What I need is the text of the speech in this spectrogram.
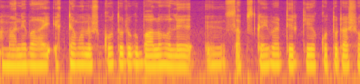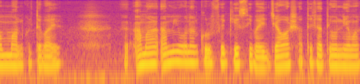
মানে ভাই, একটা মানুষ কতটুকু ভালো হলে সাবস্ক্রাইবারদেরকে কতটা সম্মান করতে পারে? আমার, আমি ওনার গ্রুপে গেছি ভাই, যাওয়ার সাথে সাথে উনি আমার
